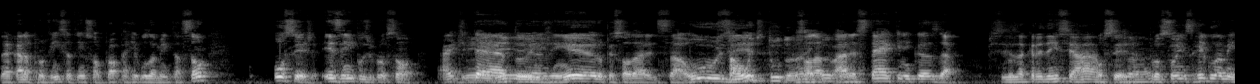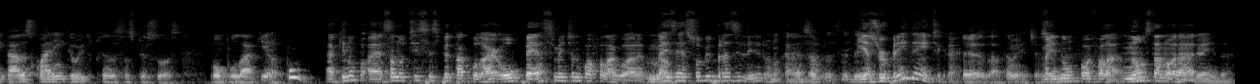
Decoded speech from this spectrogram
né? cada província tem sua própria regulamentação. Ou seja, exemplos de profissão: arquiteto, Engenharia. engenheiro, pessoal da área de saúde, Saúde, tudo, né? pessoal Tudo. das áreas técnicas. é. Precisa credenciar. Ou seja, precisa- profissões regulamentadas, 48% dessas pessoas. Vamos pular aqui, ó. Pum, Aqui não, essa notícia espetacular ou péssima a gente não pode falar agora, mas é sobre brasileiro no Canadá. sobre brasileiro. E é surpreendente, cara. É, exatamente. é Mas não pode falar. Não está no horário ainda.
